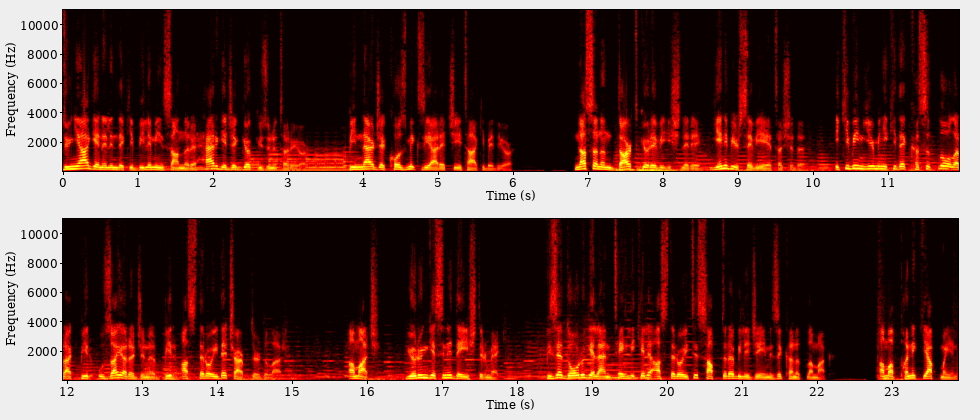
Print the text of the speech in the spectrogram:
Dünya genelindeki bilim insanları her gece gökyüzünü tarıyor. Binlerce kozmik ziyaretçiyi takip ediyor. NASA'nın DART görevi işleri yeni bir seviyeye taşıdı. 2022'de kasıtlı olarak bir uzay aracını bir asteroide çarptırdılar. Amaç, yörüngesini değiştirmek. Bize doğru gelen tehlikeli asteroidi saptırabileceğimizi kanıtlamak. Ama panik yapmayın.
